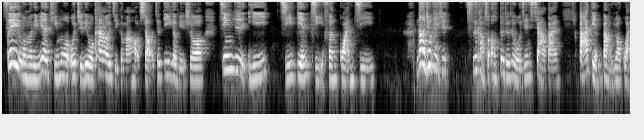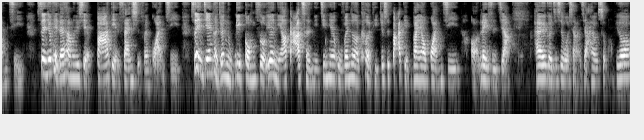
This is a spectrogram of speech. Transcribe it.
所以，我们里面的题目，我举例，我看到有几个蛮好笑的。就第一个，比如说今日宜几点几分关机，那你就可以去思考说，哦，对对对，我今天下班八点半我就要关机，所以你就可以在上面去写八点三十分关机。所以你今天可能就努力工作，因为你要达成你今天五分钟的课题，就是八点半要关机哦，类似这样。还有一个就是我想一下还有什么，比如说。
